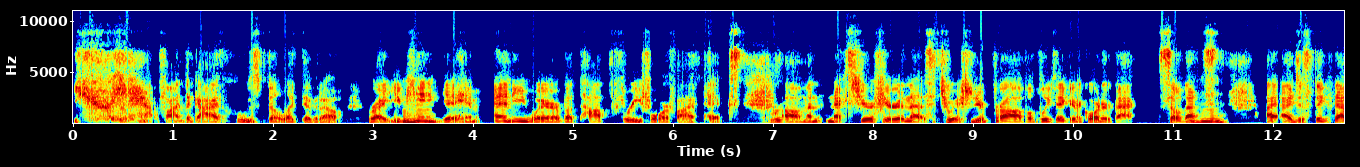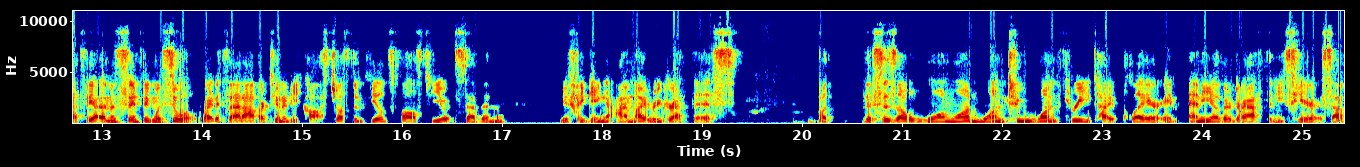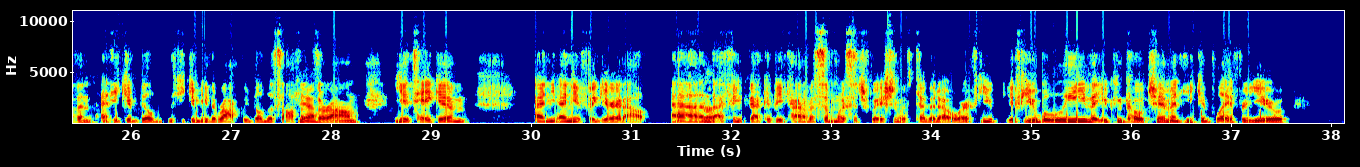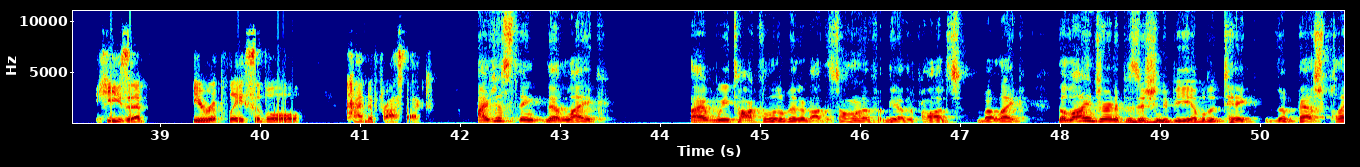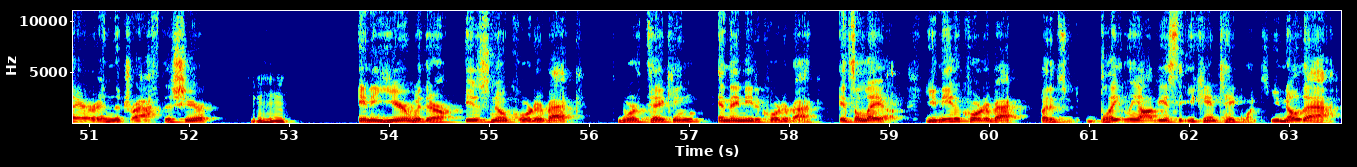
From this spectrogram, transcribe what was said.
You can't find the guy who's built like Thibodeaux, right? You mm-hmm. can't get him anywhere but top three, four, five picks. Right. Um, and next year, if you're in that situation, you're probably taking a quarterback. So that's, mm-hmm. I, I, just think that's the, and the same thing with Sewell, right? It's that opportunity cost. Justin Fields falls to you at seven. You're thinking, I might regret this, but this is a one one one two one three type player in any other draft, and he's here at seven, and he can build. He can be the rock we build this offense yeah. around. You take him, and and you figure it out. And I think that could be kind of a similar situation with Thibodeaux, where if you if you believe that you can coach him and he can play for you, he's an irreplaceable kind of prospect. I just think that like I we talked a little bit about this on one of the other pods, but like the Lions are in a position to be able to take the best player in the draft this year. Mm-hmm. In a year where there is no quarterback worth taking, and they need a quarterback, it's a layup. You need a quarterback, but it's blatantly obvious that you can't take one. You know that.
